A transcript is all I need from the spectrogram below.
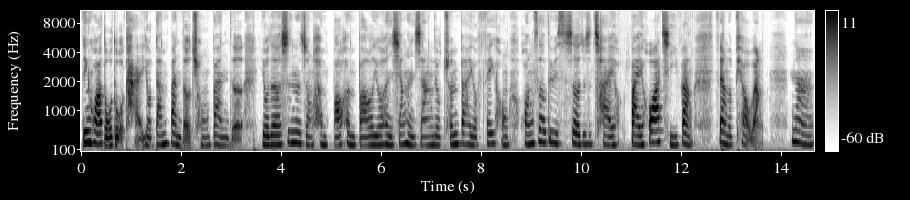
樱花朵朵开，有单瓣的、重瓣的，有的是那种很薄很薄，有很香很香，有纯白，有绯红、黄色、绿色，就是彩百花齐放。非常的漂亮。那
